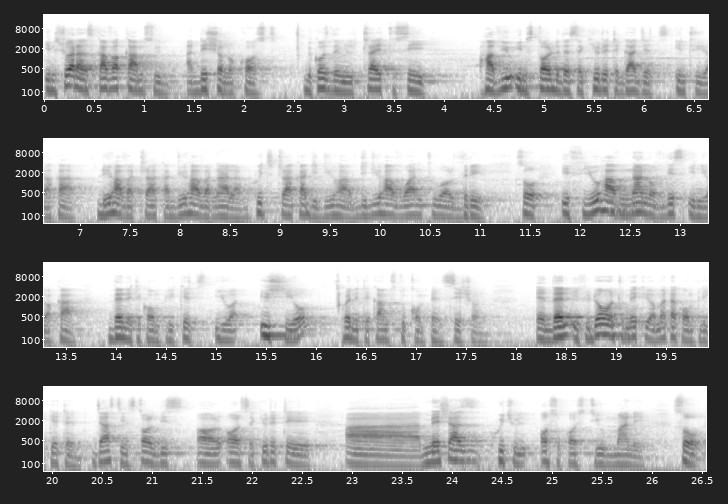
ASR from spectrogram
insurance cover comes with additional cost because they will try to see have you installed the security gadgets into your car? Do you have a tracker? Do you have an alarm? Which tracker did you have? Did you have one, two, or three? So if you have none of this in your car, then it complicates your issue when it comes to compensation. And then if you don't want to make your matter complicated, just install these all, all security uh, measures, which will also cost you money. So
